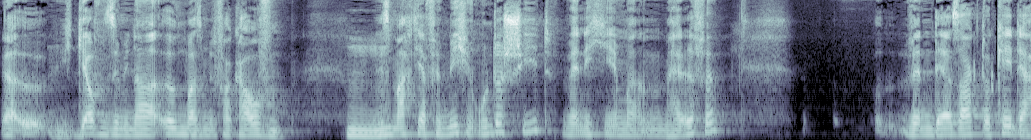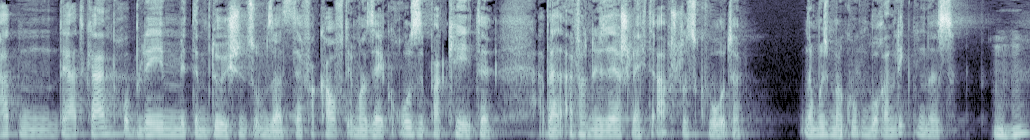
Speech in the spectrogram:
Ja, ich gehe auf ein Seminar, irgendwas mit verkaufen. Mhm. Es macht ja für mich einen Unterschied, wenn ich jemandem helfe. Wenn der sagt, okay, der hat, ein, der hat kein Problem mit dem Durchschnittsumsatz, der verkauft immer sehr große Pakete, aber er hat einfach eine sehr schlechte Abschlussquote. Da muss man gucken, woran liegt denn das? Mhm.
